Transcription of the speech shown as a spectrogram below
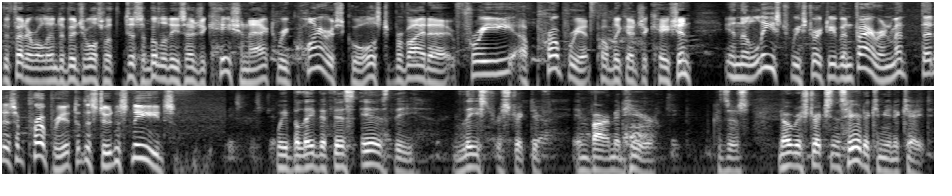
The Federal Individuals with Disabilities Education Act requires schools to provide a free, appropriate public education in the least restrictive environment that is appropriate to the student's needs. We believe that this is the least restrictive environment here because there's no restrictions here to communicate.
